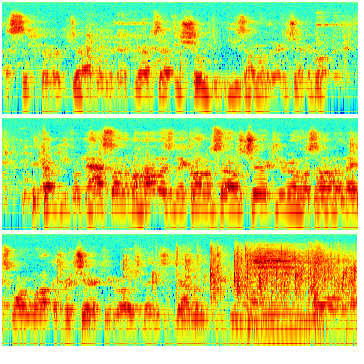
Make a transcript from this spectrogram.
a, a superb job over there. Perhaps after the show, you can ease on over there and check them out. They come to you from Nassau, the Bahamas, and they call themselves Cherokee Rose. So have a nice warm welcome for Cherokee Rose, ladies and gentlemen.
